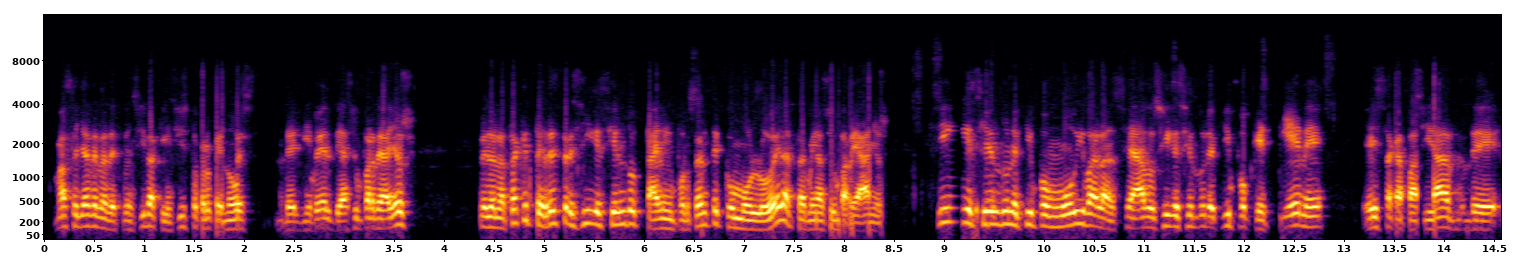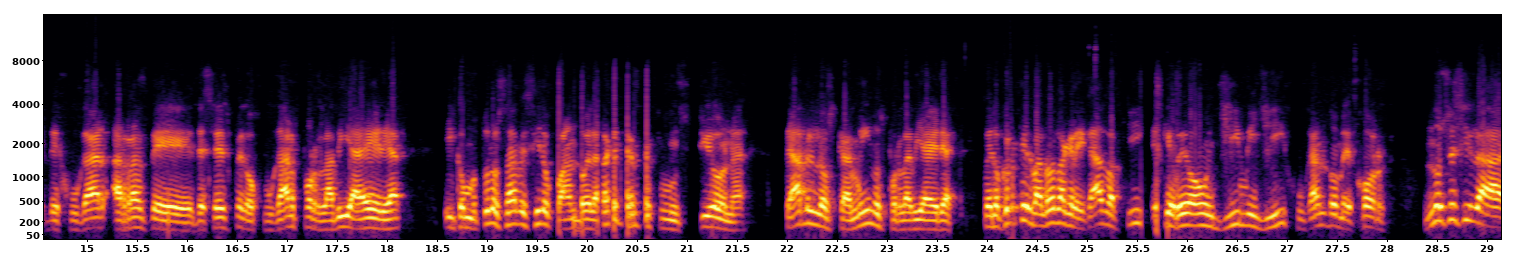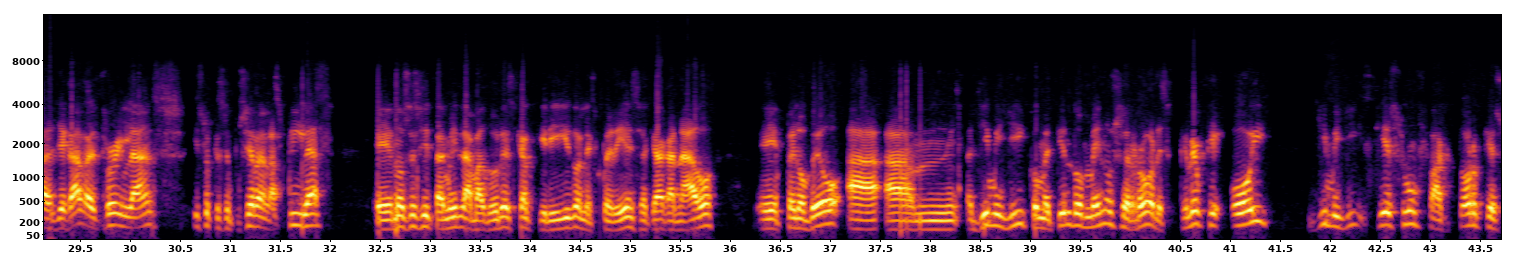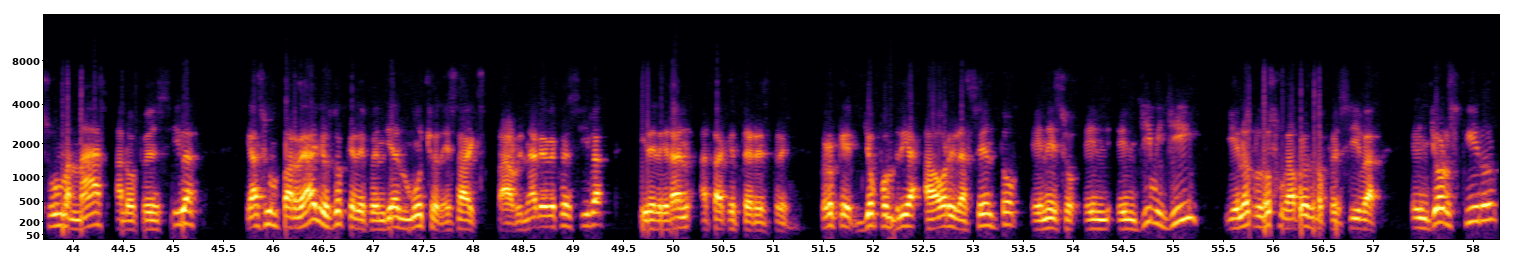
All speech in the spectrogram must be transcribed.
más allá de la defensiva, que insisto, creo que no es del nivel de hace un par de años, pero el ataque terrestre sigue siendo tan importante como lo era también hace un par de años. sigue siendo un equipo muy balanceado, sigue siendo un equipo que tiene esa capacidad de, jugar a ras de, césped o jugar por la vía aérea. Y como tú lo sabes, Ciro, cuando el ataque terrestre funciona, te abren los caminos por la vía aérea. Pero creo que el valor agregado aquí es que veo a un Jimmy G jugando mejor. No sé si la llegada de Trey Lance hizo que se pusieran las pilas, eh, no sé si también la madurez que ha adquirido, la experiencia que ha ganado, eh, pero veo a, mm, a, Jimmy G cometiendo menos errores. Creo que hoy Jimmy G sí es un factor que suma más a la ofensiva que hace un par de años, ¿no? que defendían mucho de esa extraordinaria defensiva y del gran ataque terrestre. Creo que yo pondría ahora el acento en eso, en, en Jimmy G y en otros dos jugadores de la ofensiva, en George Kittle,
